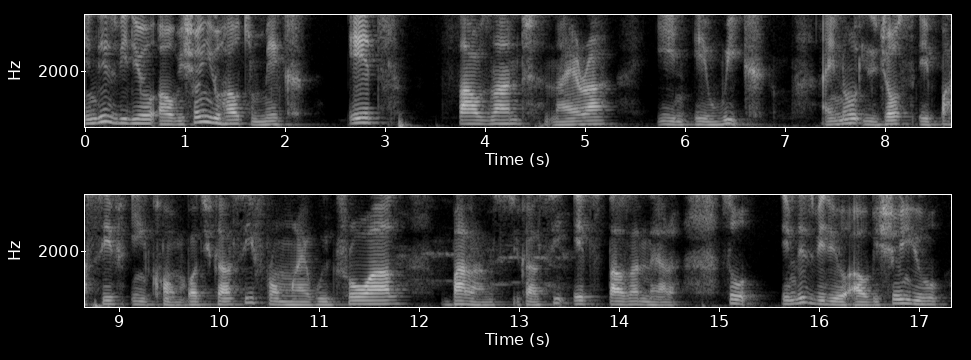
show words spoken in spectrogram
In this video, I'll be showing you how to make 8,000 Naira in a week. I know it's just a passive income, but you can see from my withdrawal balance, you can see 8,000 Naira. So in this video, I'll be showing you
